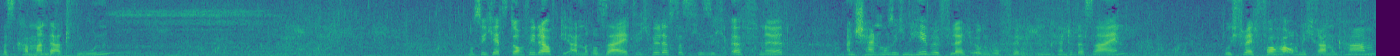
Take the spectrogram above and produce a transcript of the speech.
Was kann man da tun? Muss ich jetzt doch wieder auf die andere Seite? Ich will, dass das hier sich öffnet. Anscheinend muss ich einen Hebel vielleicht irgendwo finden. Könnte das sein? Wo ich vielleicht vorher auch nicht rankam?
